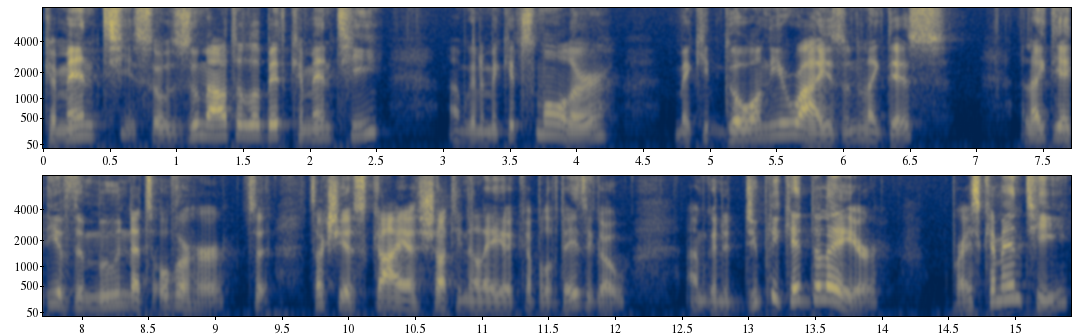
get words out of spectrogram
Command T, so zoom out a little bit, Command T, I'm going to make it smaller, make it go on the horizon like this. I like the idea of the moon that's over her. It's, a, it's actually a sky I shot in LA a couple of days ago. I'm going to duplicate the layer, press Command T,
